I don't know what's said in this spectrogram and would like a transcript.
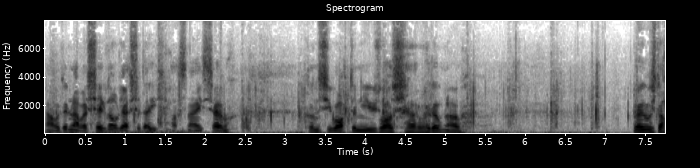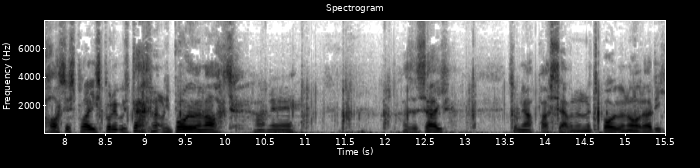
Now we didn't have a signal yesterday, last night, so couldn't see what the news was. So I don't know where was the hottest place, but it was definitely boiling hot. And uh, as I say, it's only half past seven and it's boiling already.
